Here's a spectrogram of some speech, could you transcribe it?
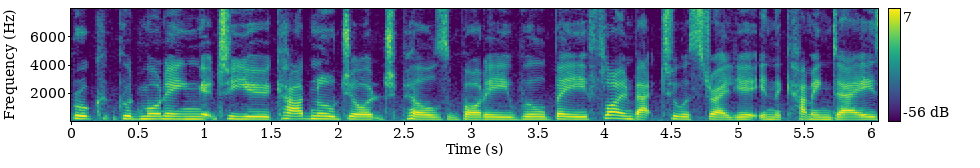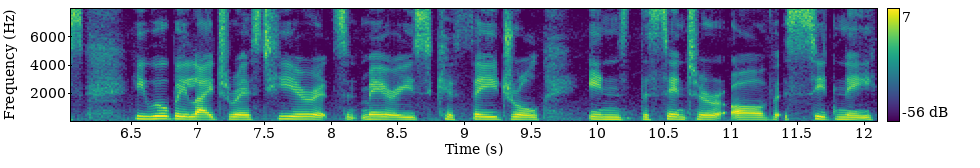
Brooke, good morning to you. Cardinal George Pell's body will be flown back to Australia in the coming days. He will be laid to rest here at St Mary's Cathedral in the centre of Sydney.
